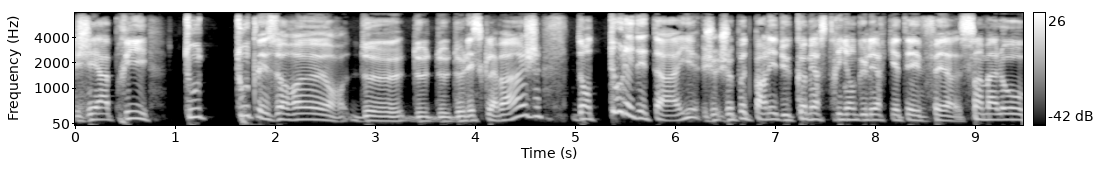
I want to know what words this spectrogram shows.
j'ai appris tout toutes les horreurs de, de, de, de l'esclavage, dans tous les détails. Je, je, peux te parler du commerce triangulaire qui a été fait à Saint-Malo,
